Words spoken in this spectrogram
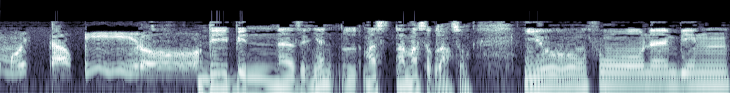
مستطيرا. دي بن نازلين مس لا masuk يوفون بن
